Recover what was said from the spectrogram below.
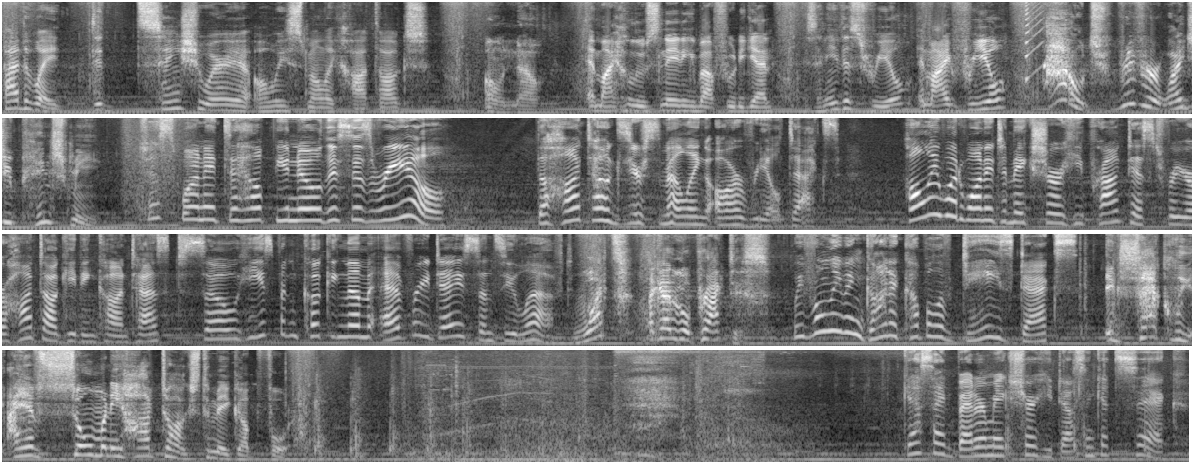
By the way, did Sanctuaria always smell like hot dogs? Oh no. Am I hallucinating about food again? Is any of this real? Am I real? Ouch! River, why'd you pinch me? Just wanted to help you know this is real. The hot dogs you're smelling are real, Dex. Hollywood wanted to make sure he practiced for your hot dog eating contest, so he's been cooking them every day since you left. What? I gotta go practice. We've only been gone a couple of days, Dex. Exactly. I have so many hot dogs to make up for. Guess I'd better make sure he doesn't get sick.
